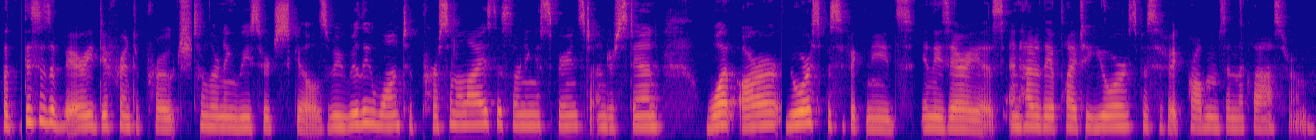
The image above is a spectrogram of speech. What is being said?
But this is a very different approach to learning research skills. We really want to personalize this learning experience to understand what are your specific needs in these areas and how do they apply to your specific problems in the classroom.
